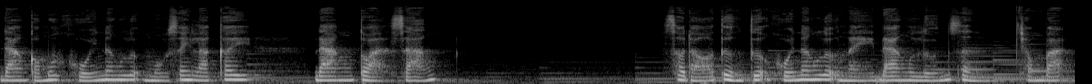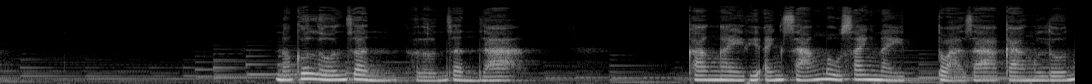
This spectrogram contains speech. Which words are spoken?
đang có một khối năng lượng màu xanh lá cây đang tỏa sáng. Sau đó tưởng tượng khối năng lượng này đang lớn dần trong bạn. Nó cứ lớn dần lớn dần ra. Càng ngày thì ánh sáng màu xanh này tỏa ra càng lớn.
